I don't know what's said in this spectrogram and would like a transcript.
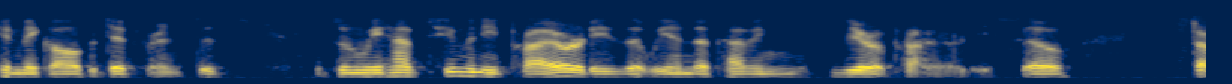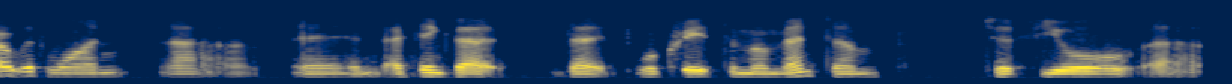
can make all the difference. It's it's when we have too many priorities that we end up having zero priorities. So start with one, uh, and I think that that will create some momentum to fuel uh,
